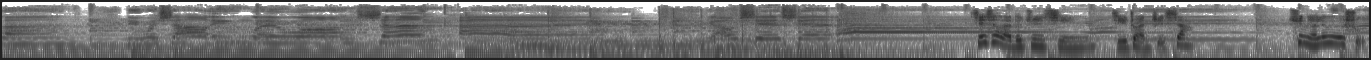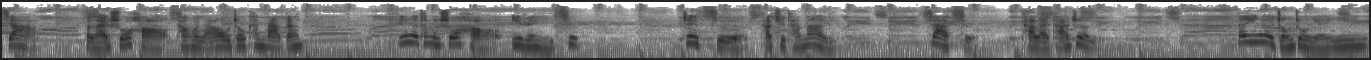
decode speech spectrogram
烂；你微笑，因为我盛谢谢接下来的剧情急转直下。去年六月暑假，本来说好他会来澳洲看大丹，因为他们说好一人一次。这次他去他那里，下次他来他这里。但因为种种原因，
